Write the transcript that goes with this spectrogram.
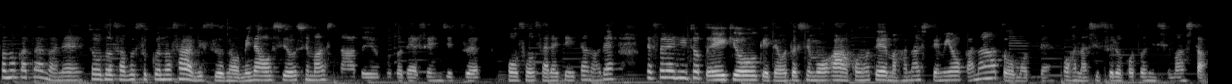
その方がね、ちょうどサブスクのサービスの見直しをしましたということで、先日放送されていたので、でそれにちょっと影響を受けて、私も、ああ、このテーマ話してみようかなと思ってお話しすることにしました。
